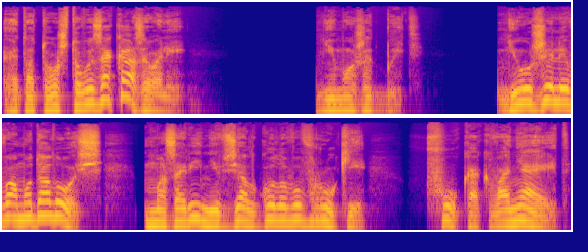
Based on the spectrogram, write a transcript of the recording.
это то, что вы заказывали!» «Не может быть! Неужели вам удалось?» Мазарини взял голову в руки. «Фу, как воняет!»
